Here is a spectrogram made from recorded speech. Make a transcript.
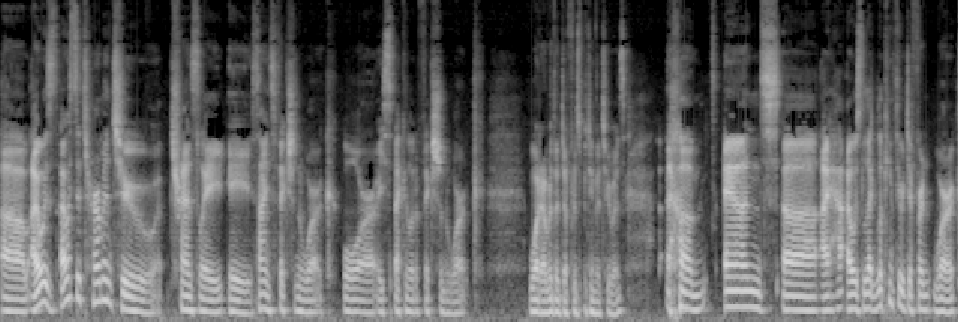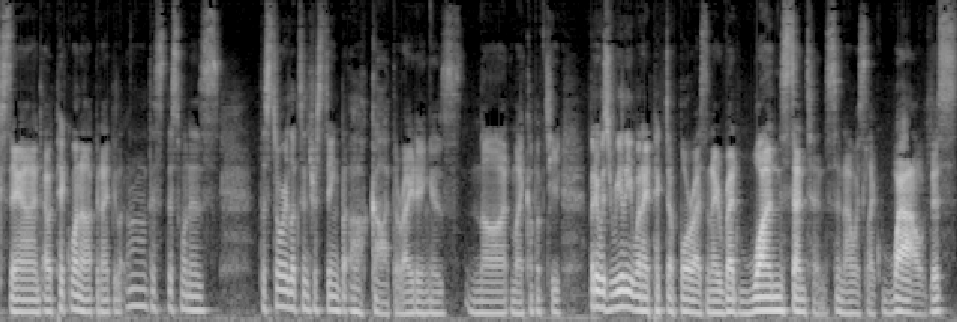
Uh, I was I was determined to translate a science fiction work or a speculative fiction work, whatever the difference between the two is. Um, and uh, I ha- I was like looking through different works, and I would pick one up, and I'd be like, oh, this this one is the story looks interesting, but oh god, the writing is not my cup of tea. But it was really when I picked up Bora's and I read one sentence and I was like, wow, this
